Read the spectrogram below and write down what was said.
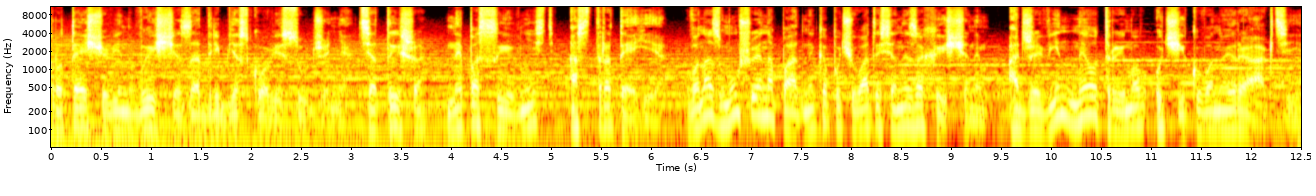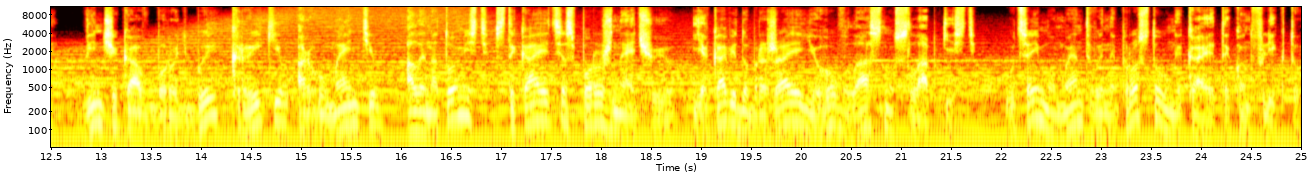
про те, що він вище за дріб'язкові судження. Ця тиша не пасивність, а стратегія. Вона змушує нападника почуватися незахищеним, адже він не отримав очікуваної реакції. Він чекав боротьби, криків, аргументів, але натомість стикається з порожнечою, яка відображає його власну слабкість. У цей момент ви не просто уникаєте конфлікту,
